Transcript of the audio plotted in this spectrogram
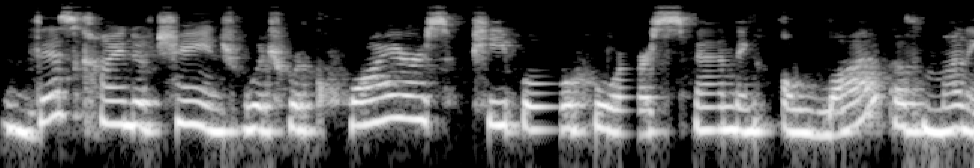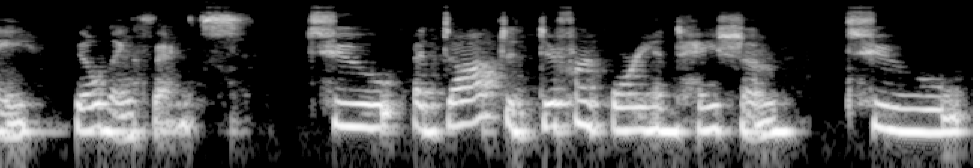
this kind of change, which requires people who are spending a lot of money building things to adopt a different orientation to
